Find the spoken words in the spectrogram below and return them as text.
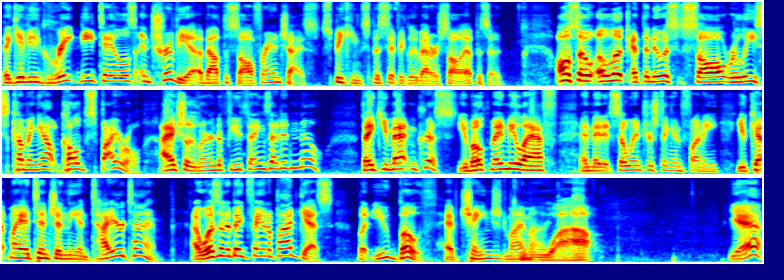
They give you great details and trivia about the Saw franchise, speaking specifically about our Saw episode. Also, a look at the newest Saw release coming out called Spiral. I actually learned a few things I didn't know. Thank you, Matt and Chris. You both made me laugh and made it so interesting and funny. You kept my attention the entire time. I wasn't a big fan of podcasts, but you both have changed my mind. Wow. Yeah.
